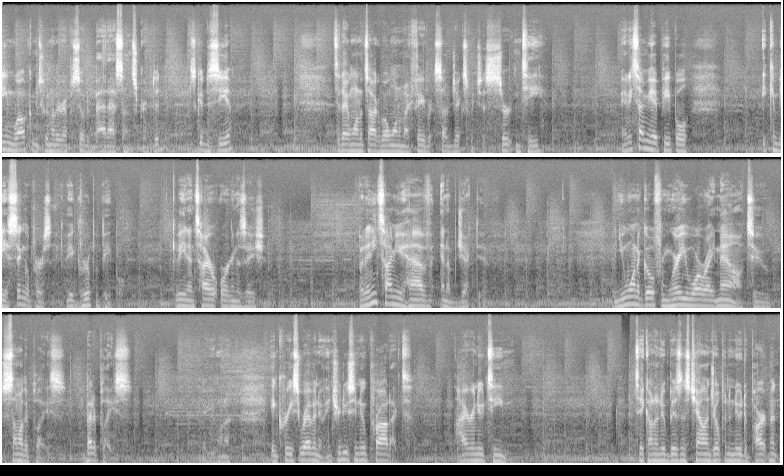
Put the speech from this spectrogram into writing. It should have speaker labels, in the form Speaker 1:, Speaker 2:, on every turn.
Speaker 1: team. Welcome to another episode of Badass Unscripted. It's good to see you. Today, I want to talk about one of my favorite subjects, which is certainty. Anytime you hit people, it can be a single person, it can be a group of people, it can be an entire organization. But anytime you have an objective, when you want to go from where you are right now to some other place, better place, you want to increase revenue, introduce a new product, hire a new team, take on a new business challenge, open a new department,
